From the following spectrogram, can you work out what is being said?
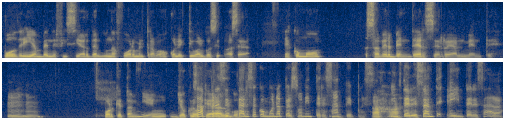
podrían beneficiar de alguna forma el trabajo colectivo, algo así. O sea, es como saber venderse realmente. Porque también yo creo o sea, que presentarse como una persona interesante, pues. Interesante e interesada.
